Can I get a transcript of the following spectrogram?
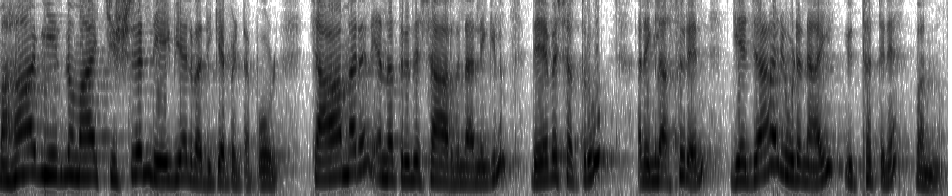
മഹാവീരനുമായ ചിഷ്രൻ ദേവിയാൽ വധിക്കപ്പെട്ടപ്പോൾ ചാമരൻ എന്ന ത്രിദശാർദന അല്ലെങ്കിൽ ദേവശത്രു അല്ലെങ്കിൽ അസുരൻ ഗജാരൂഢനായി യുദ്ധത്തിന് വന്നു.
